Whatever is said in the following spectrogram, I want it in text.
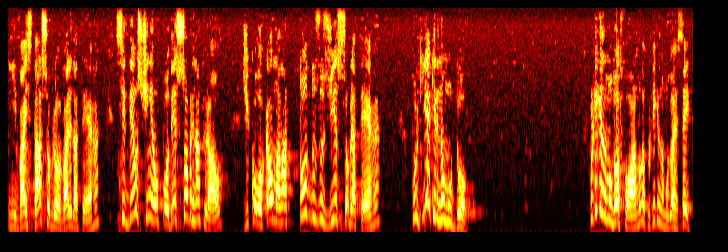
e vai estar sobre o orvalho da terra, se Deus tinha o poder sobrenatural de colocar o maná todos os dias sobre a terra, por que é que ele não mudou? Por que, que ele não mudou a fórmula? Por que, que ele não mudou a receita?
